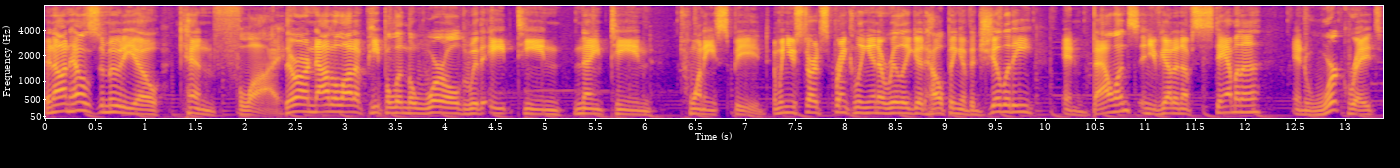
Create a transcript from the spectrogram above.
And Angel Zamudio can fly. There are not a lot of people in the world with 18, 19, 20 speed. And when you start sprinkling in a really good helping of agility and balance, and you've got enough stamina and work rate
